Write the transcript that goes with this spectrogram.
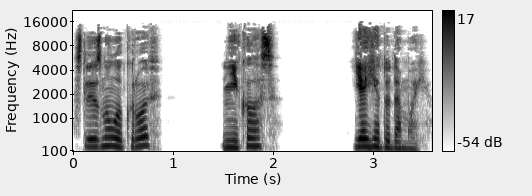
слезнула кровь. «Николас, я еду домой».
